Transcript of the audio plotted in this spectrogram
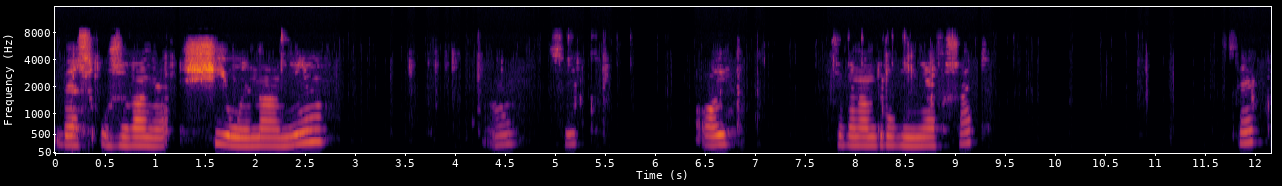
bez używania siły na nim. O, cyk. Oj, żeby nam drugi nie wszedł. Cyk.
